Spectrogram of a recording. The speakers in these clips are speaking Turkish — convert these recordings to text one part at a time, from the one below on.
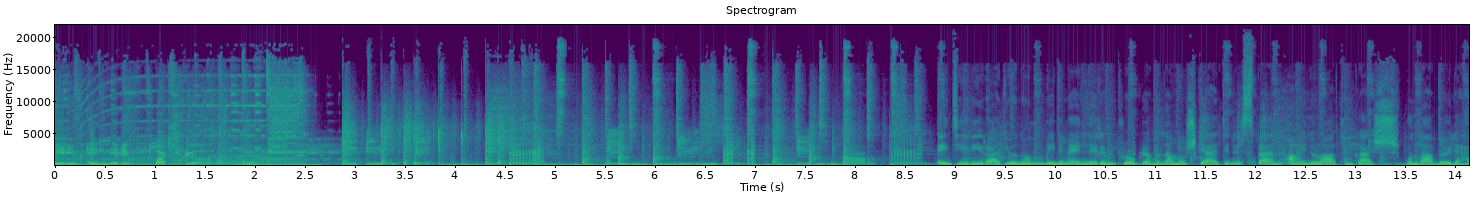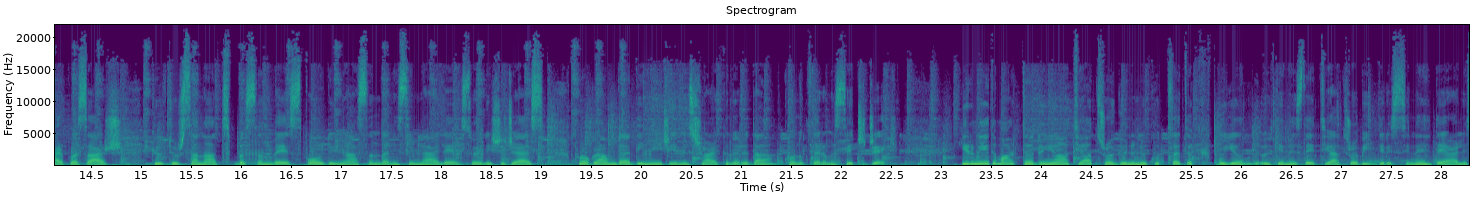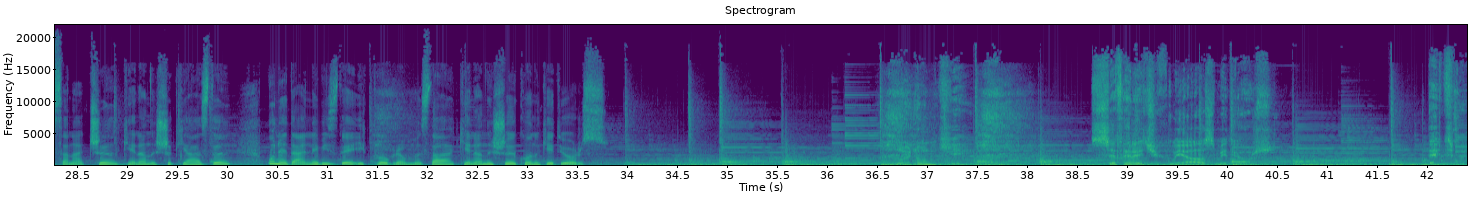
Benim Enlerim başlıyor. NTV Radyo'nun Benim Enlerim programına hoş geldiniz. Ben Aynur Altunkaş. Bundan böyle her pazar kültür, sanat, basın ve spor dünyasından isimlerle söyleşeceğiz. Programda dinleyeceğimiz şarkıları da konuklarımız seçecek. 27 Mart'ta Dünya Tiyatro Günü'nü kutladık. Bu yıl ülkemizde tiyatro bildirisini değerli sanatçı Kenan Işık yazdı. Bu nedenle biz de ilk programımızda Kenan Işık'ı konuk ediyoruz. Duydum ki sefere çıkmaya azmediyorsun. Etme.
